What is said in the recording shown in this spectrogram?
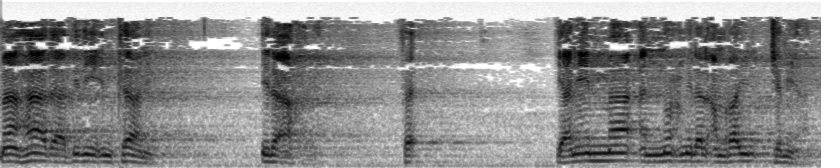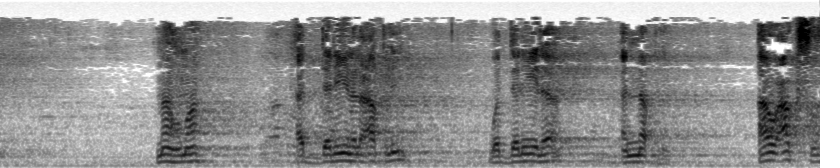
ما هذا بذي إمكان إلى آخره. ف يعني إما أن نعمل الأمرين جميعا. ما هما؟ الدليل العقلي والدليل النقلي. أو عكسه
